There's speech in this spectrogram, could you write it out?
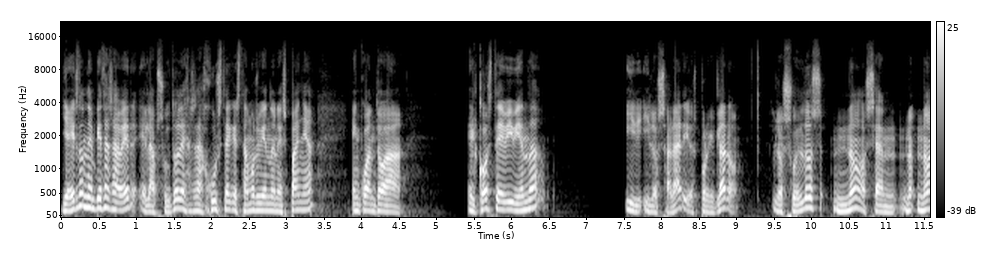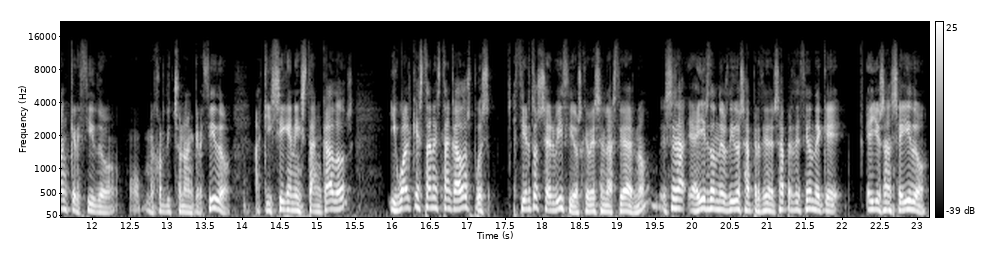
Y ahí es donde empiezas a ver el absoluto desajuste que estamos viviendo en España en cuanto a el coste de vivienda y los salarios, porque claro, los sueldos no, se han, no, han crecido, o mejor dicho, no han crecido. Aquí siguen estancados. Igual que están estancados, pues ciertos servicios que ves en las ciudades, ¿no? ahí es donde os digo esa percepción, esa percepción de que ellos han seguido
